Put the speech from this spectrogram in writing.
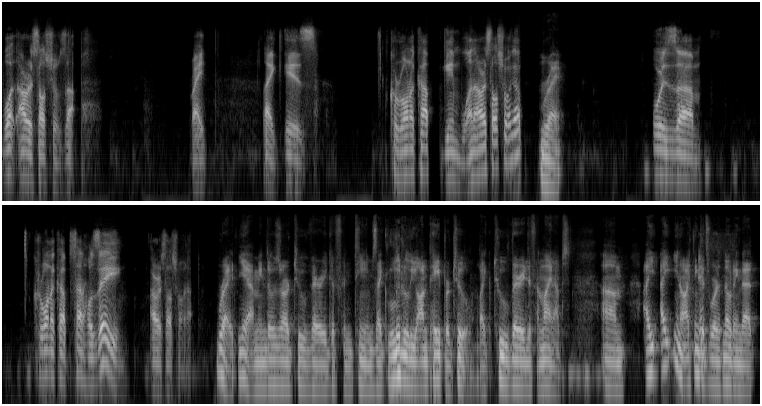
what RSL shows up. Right? Like, is Corona Cup game one RSL showing up? Right. Or is um, Corona Cup San Jose RSL showing up? Right. Yeah. I mean, those are two very different teams, like literally on paper too, like two very different lineups. Um, I, I, you know, I think Yeah. it's worth noting that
